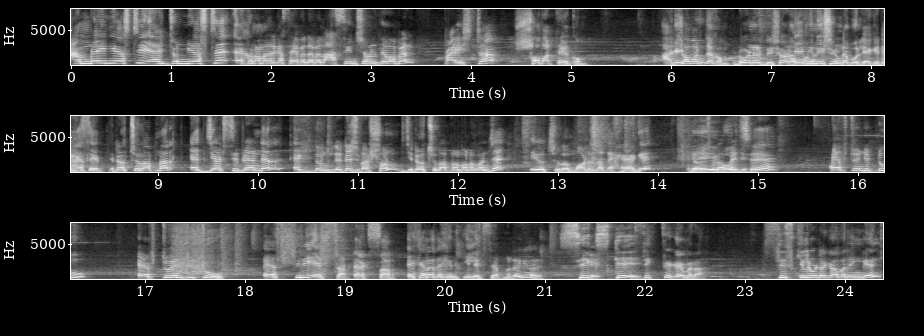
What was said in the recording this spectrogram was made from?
আমরাই নিয়ে আসছি একজন নিয়ে আসছে এখন আমাদের কাছে অ্যাভেলেবেল আছে ইনশাল্লাহ নিতে পারবেন। প্রাইসটা সবার থেকে কম। আগে সবার থেকে কম। ড্রোনের বিষয়টা। ডেফিনিশনটা বলি আগে ঠিক আছে? এটা হচ্ছে হলো আপনার এইচজিআরসি ব্র্যান্ডের একদম লেটেস্ট ভার্সন যেটা হচ্ছে হলো আপনার মনে করেন যে এই হচ্ছে মডেলটা দেখায় আগে। এই হচ্ছে F twenty two F twenty two S three X R XR এখানে দেখেন কি লেখছে আপনার দেখেন 6K six camera six kilometre covering range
